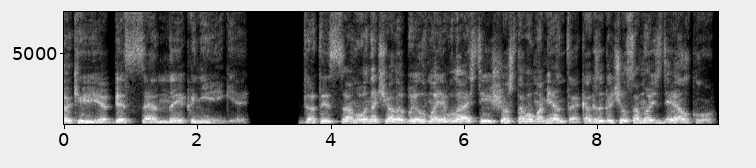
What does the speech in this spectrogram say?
такие бесценные книги? Да ты с самого начала был в моей власти еще с того момента, как заключил со мной сделку.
